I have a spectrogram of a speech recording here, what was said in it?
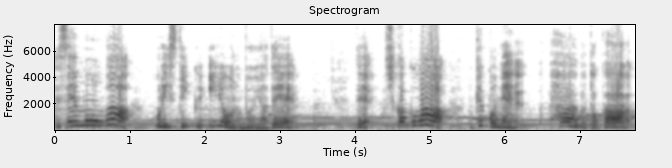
で専門はホリスティック医療の分野でで資格は結構ねハーブとか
